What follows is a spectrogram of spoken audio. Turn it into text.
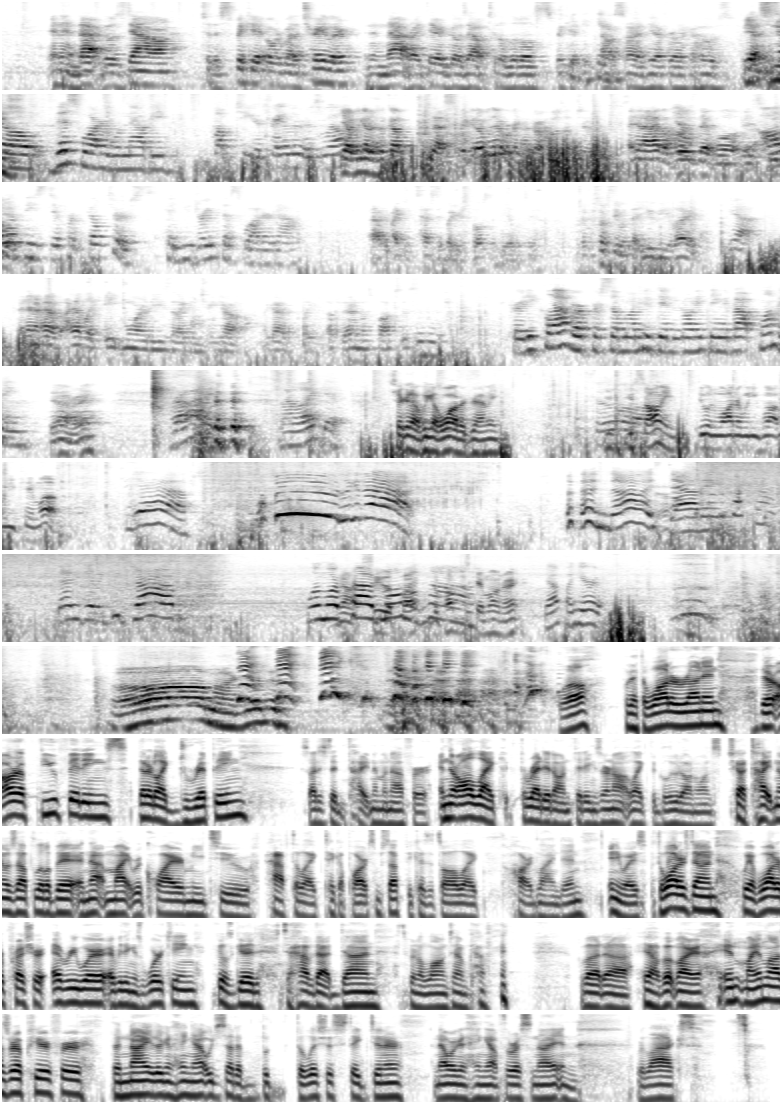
and then that goes down to the spigot over by the trailer, and then that right there goes out to the little spigot Spigot here. outside, yeah, for like a hose. Yeah, as So this water will now be pumped to your trailer as well? yeah, we gotta hook up to that spigot over there. We're gonna hook our hose up to it, and then I have a hose that will is All heated. of these different filters, can you drink this water now? I, I could test it, but you're supposed to be able to. They're supposed to be with that UV light. Yeah. And then I have I have like eight more of these that I can change out. I got like up there in those boxes. Mhm. Pretty clever for someone who didn't know anything about plumbing. Yeah, right. Right. I like it. Check it out. We got water, Grammy. You, Cool. you saw me doing water when you when you came up. Yeah. Woohoo! Look at that. nice, Daddy. Daddy did a good job. One more Now, proud see the moment, pump? huh? The pump just came on, right? Yep, I hear it. Oh my goodness. Well, we got the water running. There are a few fittings that are like dripping. So I just didn't tighten them enough or, and they're all like threaded on fittings. They're not like the glued on ones. Just gotta tighten those up a little bit. And that might require me to have to like take apart some stuff because it's all like hard lined in. Anyways, but the water's done. We have water pressure everywhere. Everything is working. Feels good to have that done. It's been a long time coming. But uh, yeah, but my in, my in-laws are up here for the night. They're gonna hang out. We just had a delicious steak dinner. And now we're gonna hang out for the rest of the night and relax.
